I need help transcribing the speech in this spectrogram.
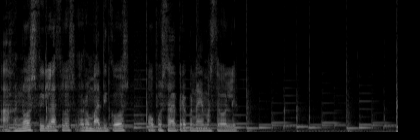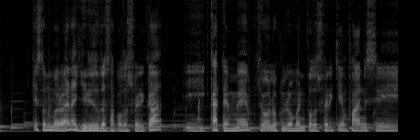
αγνός φίλαθλος, ρομαντικός όπως θα έπρεπε να είμαστε όλοι. Και στο νούμερο 1 γυρίζοντας τα ποδοσφαιρικά η κατεμέ πιο ολοκληρωμένη ποδοσφαιρική εμφάνιση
